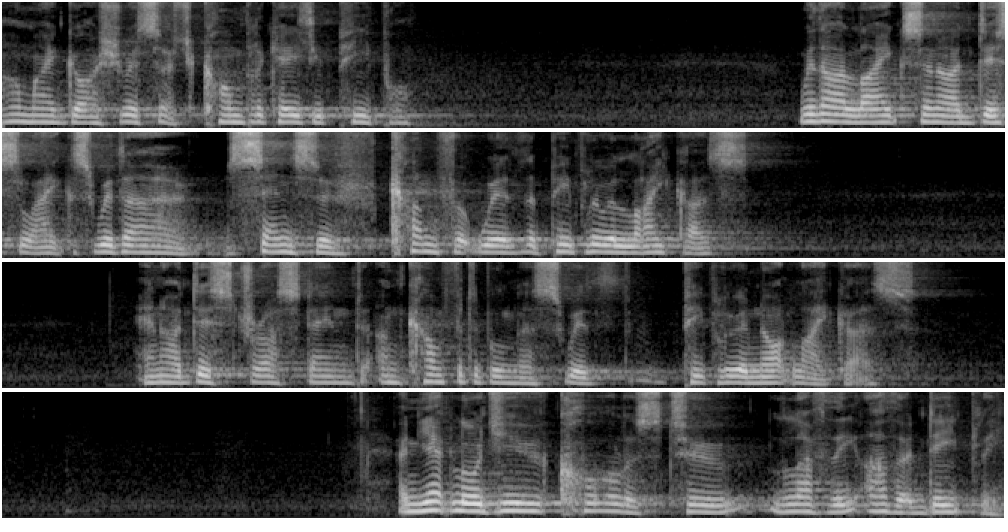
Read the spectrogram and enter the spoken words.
oh my gosh, we're such complicated people with our likes and our dislikes, with our sense of comfort with the people who are like us, and our distrust and uncomfortableness with people who are not like us. And yet, Lord, you call us to love the other deeply.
